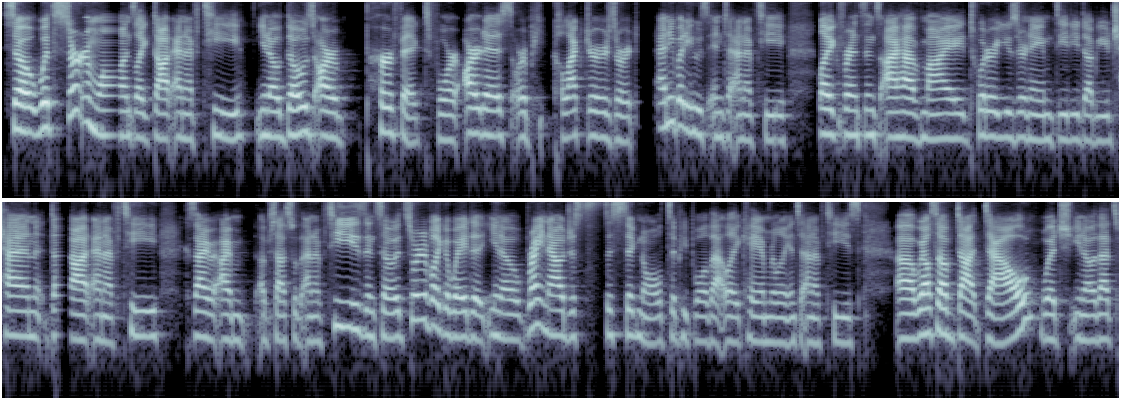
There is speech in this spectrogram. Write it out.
so with certain ones like. Nft you know those are perfect for artists or p- collectors or anybody who's into nft like for instance i have my twitter username ddwchen.nft because i'm obsessed with nfts and so it's sort of like a way to you know right now just to signal to people that like hey i'm really into nfts Uh, we also have dot .dao, which you know that's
